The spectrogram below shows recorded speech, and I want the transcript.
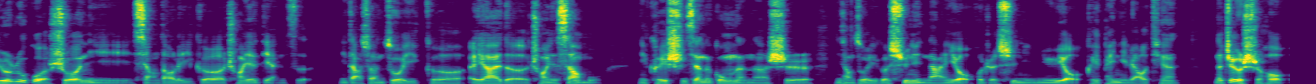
比如如果说你想到了一个创业点子。你打算做一个 AI 的创业项目，你可以实现的功能呢是你想做一个虚拟男友或者虚拟女友，可以陪你聊天。那这个时候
